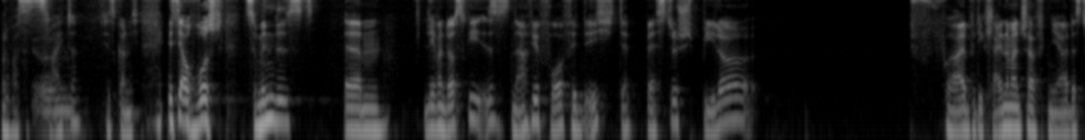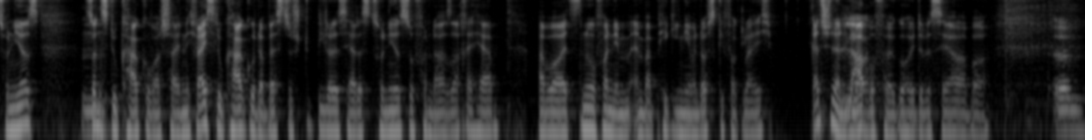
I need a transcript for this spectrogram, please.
Oder was das zweite? Ähm, ich weiß gar nicht. Ist ja auch wurscht. Zumindest ähm, Lewandowski ist nach wie vor, finde ich, der beste Spieler, vor allem für die kleinen Mannschaften, ja, des Turniers. Hm. Sonst Lukaku wahrscheinlich. Vielleicht Lukaku der beste Spieler des Jahr des Turniers, so von der Sache her. Aber jetzt nur von dem Mbappé gegen Lewandowski-Vergleich. Ganz schöne ja. Laberfolge heute bisher, aber. Ähm,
